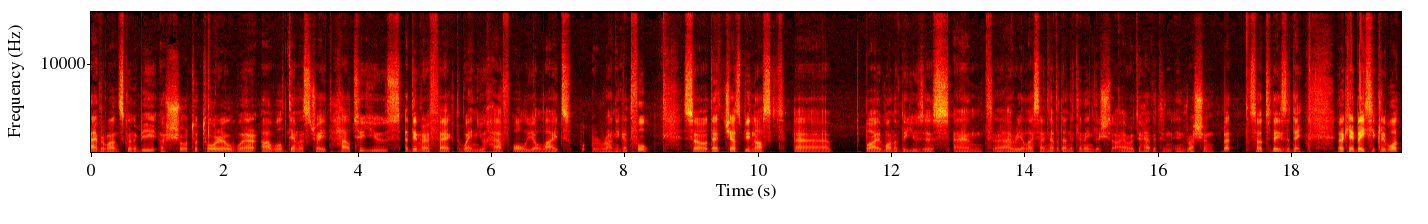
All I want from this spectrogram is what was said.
Hi everyone, it's going to be a short tutorial where I will demonstrate how to use a dimmer effect when you have all your lights running at full. So that's just been asked uh, by one of the users and uh, I realized I never done it in English so I already have it in, in Russian but so today's the day. Okay, basically what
